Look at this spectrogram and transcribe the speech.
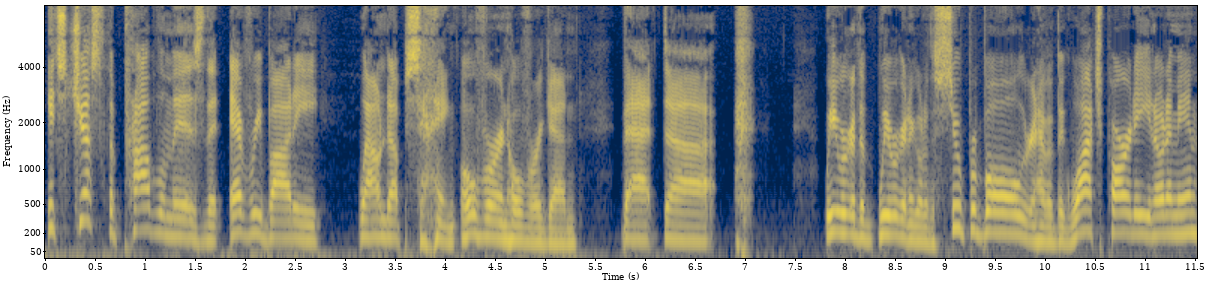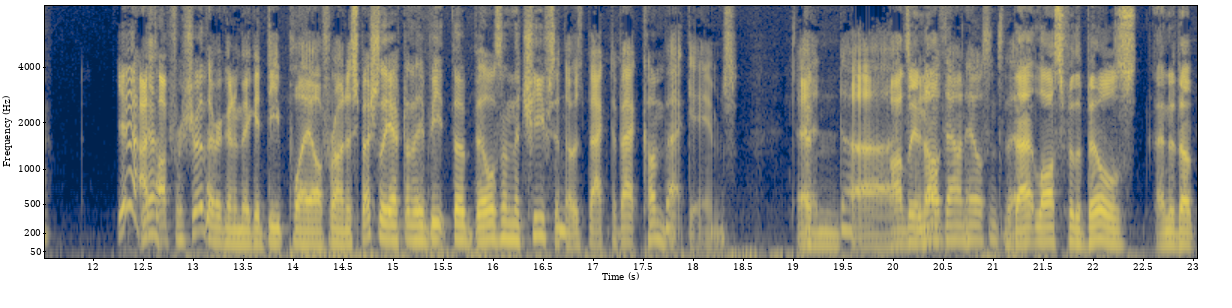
It's just the problem is that everybody wound up saying over and over again that uh, we were the we were going to go to the Super Bowl. We were going to have a big watch party. You know what I mean? Yeah, I thought for sure they were going to make a deep playoff run, especially after they beat the Bills and the Chiefs in those back-to-back comeback games. And uh, Oddly it's been enough, all downhill since then. That loss for the Bills ended up,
